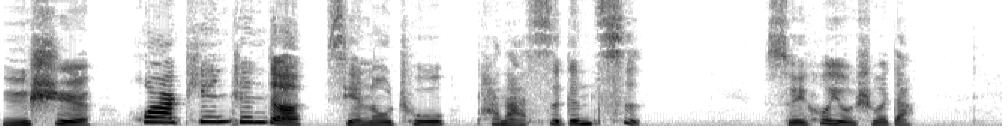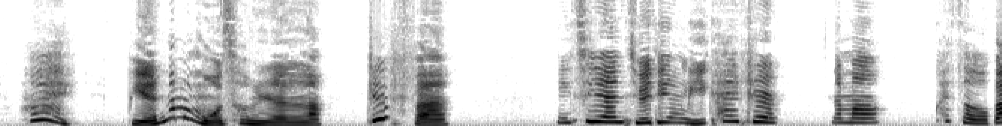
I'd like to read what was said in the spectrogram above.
于是花儿天真的显露出它那四根刺，随后又说道。哎，别那么磨蹭人了，真烦！你既然决定离开这儿，那么快走吧。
